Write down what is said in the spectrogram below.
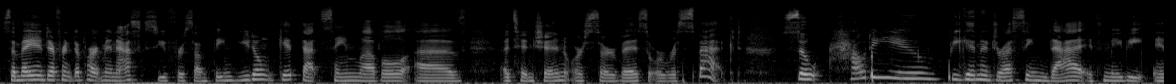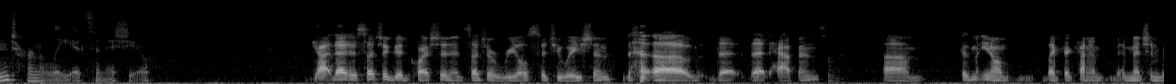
somebody in a different department asks you for something you don't get that same level of attention or service or respect. So how do you begin addressing that if maybe internally it's an issue? God, that is such a good question and such a real situation uh, that that happens. Um, because you know, like I kind of mentioned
